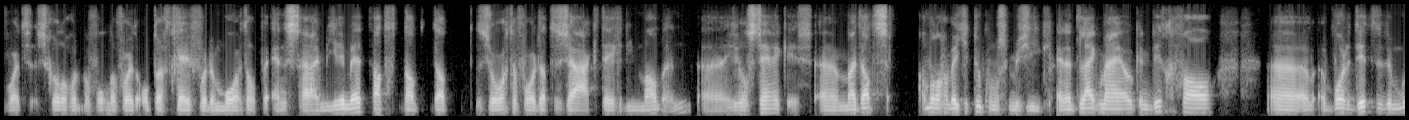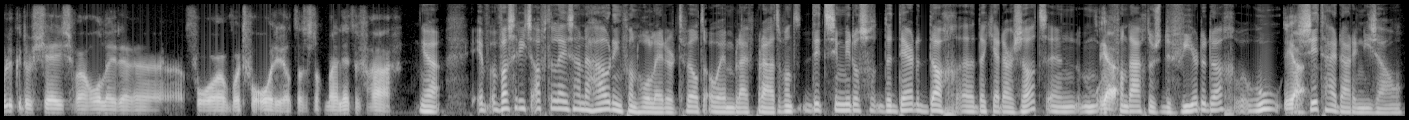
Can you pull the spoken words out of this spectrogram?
wordt schuldig wordt bevonden voor het opdrachtgeven voor de moord op Enstra en Mirimet, dat, dat, dat zorgt ervoor dat de zaak tegen die mannen heel sterk is. maar dat is allemaal nog een beetje toekomstmuziek. En het lijkt mij ook in dit geval uh, worden dit de moeilijke dossiers waar Holleder voor wordt veroordeeld? Dat is nog maar net de vraag. Ja, was er iets af te lezen aan de houding van Holleder terwijl het OM blijft praten? Want dit is inmiddels de derde dag dat jij daar zat en ja. vandaag dus de vierde dag. Hoe ja. zit hij daar in die zaal?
